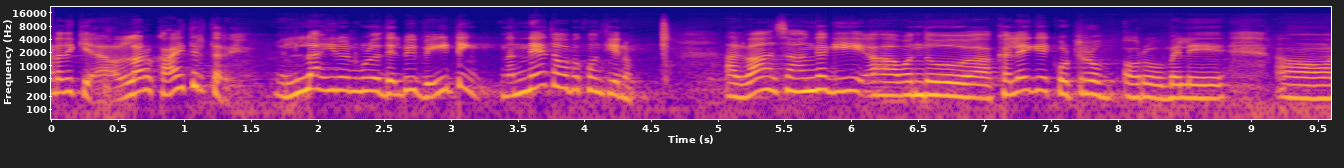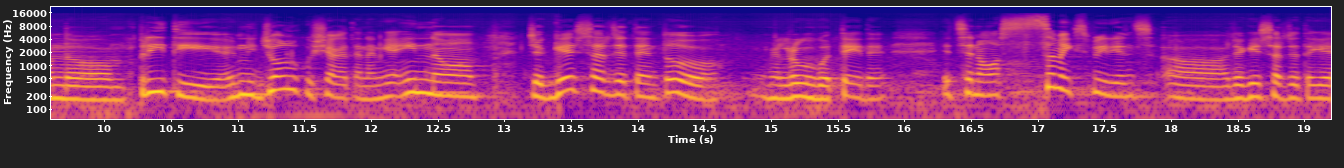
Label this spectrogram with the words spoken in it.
ಮಾಡೋದಕ್ಕೆ ಎಲ್ಲರೂ ಕಾಯ್ತಿರ್ತಾರೆ. ಎಲ್ಲ ಹೀರೋಯಿನ್ಗಳು ದೆಲ್ ಬಿ ವೆಯ್ಟಿಂಗ್ ನನ್ನೇ ತೊಗೋಬೇಕು ಅಂತ ಏನು ಅಲ್ವಾ? ಸೊ ಹಾಗಾಗಿ ಒಂದು ಕಲೆಗೆ ಕೊಟ್ಟಿರೋ ಅವರು ಬೆಲೆ ಒಂದು ಪ್ರೀತಿ ನಿಜವಾಗ್ಲೂ ಖುಷಿ ನನಗೆ. ಇನ್ನು, ಜಗ್ಗೇಶ್ ಸರ್ ಜೊತೆ ಅಂತೂ ಎಲ್ರಿಗೂ ಗೊತ್ತೇ ಇದೆ. It's an awesome experience Jaggesh sir ಜೊತೆಗೆ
